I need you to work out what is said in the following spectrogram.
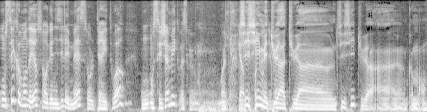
on sait comment d'ailleurs sont organisées les messes sur le territoire. On, on sait jamais parce que euh, moi je regarde. Si si, mais tu messes. as tu as si si tu as un- comment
